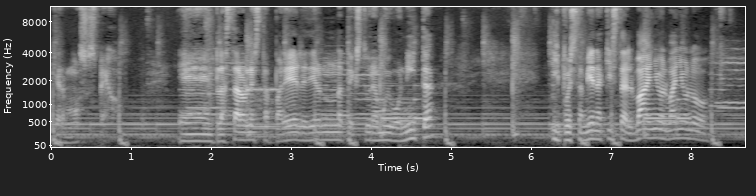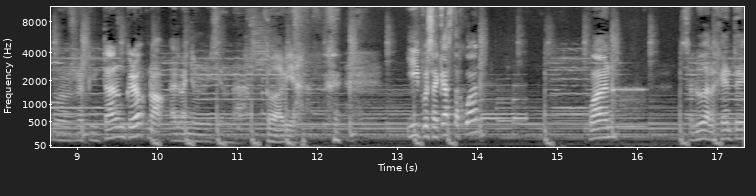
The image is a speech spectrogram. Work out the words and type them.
Qué hermoso espejo. Eh, emplastaron esta pared, le dieron una textura muy bonita. Y pues también aquí está el baño, el baño lo, repintaron creo. No, el baño no lo hicieron nada todavía. y pues acá está Juan. Juan, saluda a la gente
